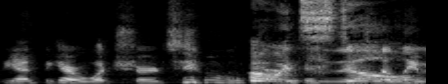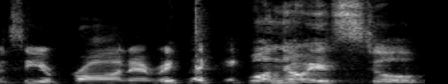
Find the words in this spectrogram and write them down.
You have to be careful what shirts you wear. Oh, it's still- suddenly would see your bra and everything. Well, no, it's still.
